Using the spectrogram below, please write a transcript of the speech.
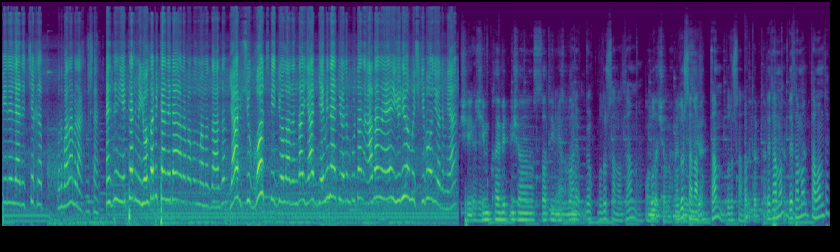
birileri çıkıp bunu bana bırakmışlar. Benzin yeter mi? Yolda bir tane daha araba bulmamız lazım. Ya şu ghost videolarında ya yemin ediyorum buradan Adana'ya yürüyormuş gibi oluyorum ya. Bir şey Evet. kim kaybetmiş anasını satayım biz Ya, bunu. hani yok bulursan al tamam mı? Onu da açalım hemen Bulursan al hızlıca. tamam mı? Bulursan al. Tabii tabii tabii. De tamam tabii, de tabii. tamam tamam de.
